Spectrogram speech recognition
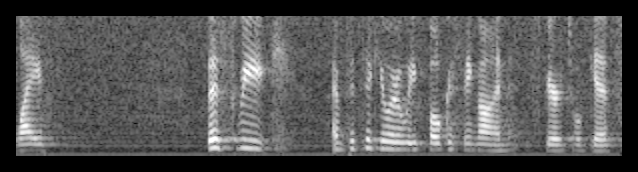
life. This week, I'm particularly focusing on spiritual gifts.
